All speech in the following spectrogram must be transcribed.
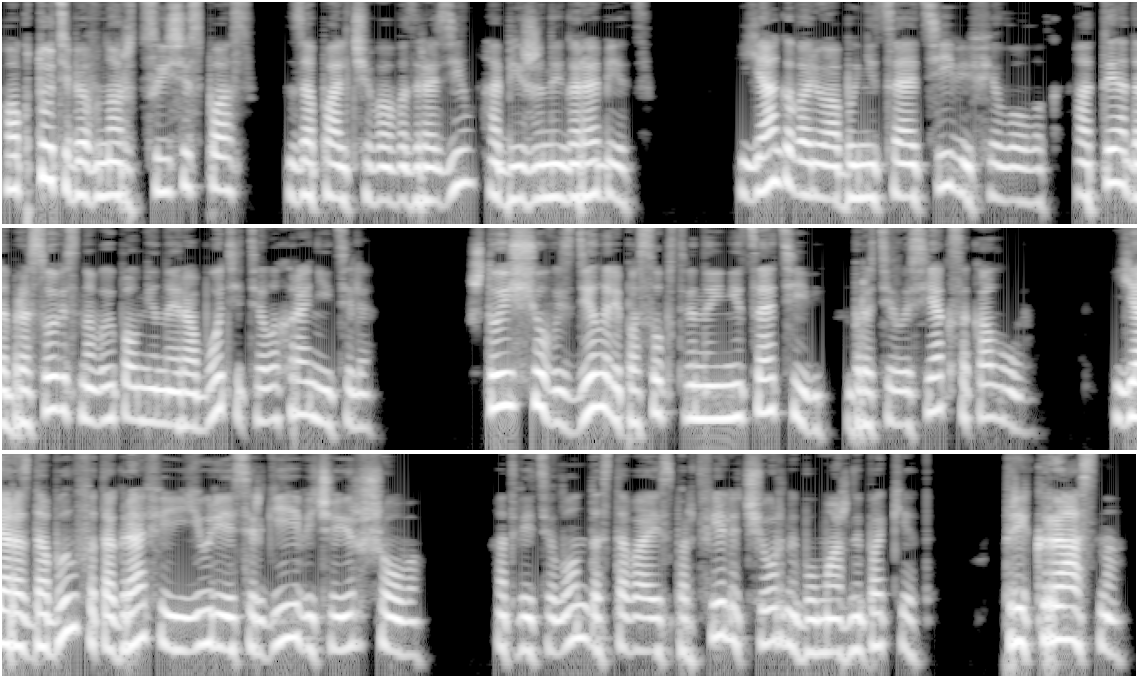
«А кто тебя в нарциссе спас?» — запальчиво возразил обиженный горобец. «Я говорю об инициативе, филолог, а ты о добросовестно выполненной работе телохранителя. Что еще вы сделали по собственной инициативе?» — обратилась я к Соколову. «Я раздобыл фотографии Юрия Сергеевича Ершова», — ответил он, доставая из портфеля черный бумажный пакет. «Прекрасно!» —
